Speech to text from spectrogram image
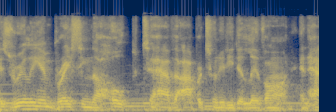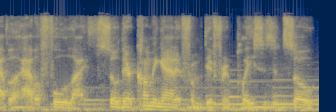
is really embracing the hope to have the opportunity to live on and have a have a full life. So they're coming at it from different places. And so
